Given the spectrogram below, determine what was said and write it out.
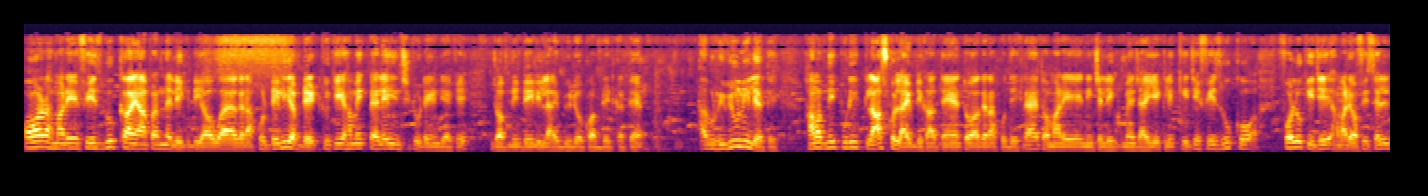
और हमारे फेसबुक का यहाँ पर हमने लिंक दिया हुआ है, अगर आपको डेली अपडेट क्योंकि हम एक पहले ही इंस्टीट्यूट है इंडिया के, जो अपनी डेली लाइव वीडियो को अपडेट करते हैं। अब रिव्यू नहीं लेते। हम अपनी पूरी क्लास को लाइव दिखाते हैं तो अगर आपको देखना है तो हमारे नीचे लिंक में जाइए क्लिक कीजिए फेसबुक को फॉलो कीजिए हमारे ऑफिशियल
